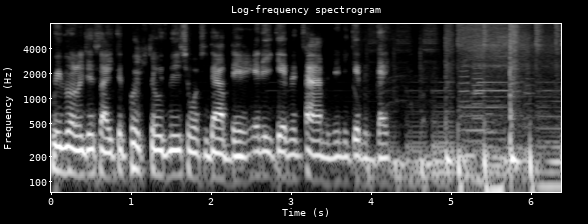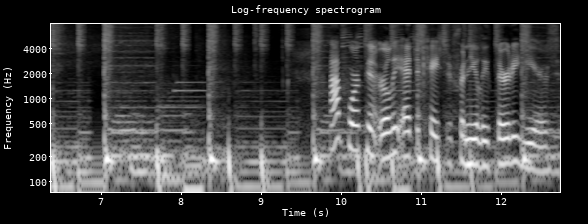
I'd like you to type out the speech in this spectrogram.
we really just like to push those resources out there any given time and any given day. I've worked in early education for nearly 30 years,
